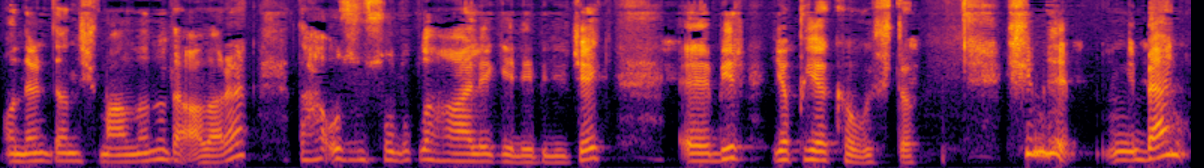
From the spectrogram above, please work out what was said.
onların danışmanlığını da alarak daha uzun soluklu hale gelebilecek e, bir yapıya kavuştu. Şimdi ben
